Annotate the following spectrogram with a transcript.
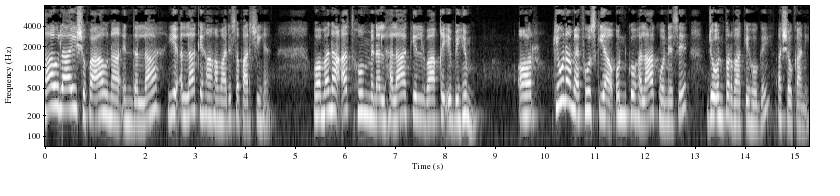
ہا الا شفا اند اللہ، یہ اللہ کے ہاں ہمارے سفارشی ہیں۔ وہ منا ات ہم من الحلا کل واقع ابہم اور کیوں نہ محفوظ کیا ان کو ہلاک ہونے سے جو ان پر واقع ہو گئی؟ اشوکانی۔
